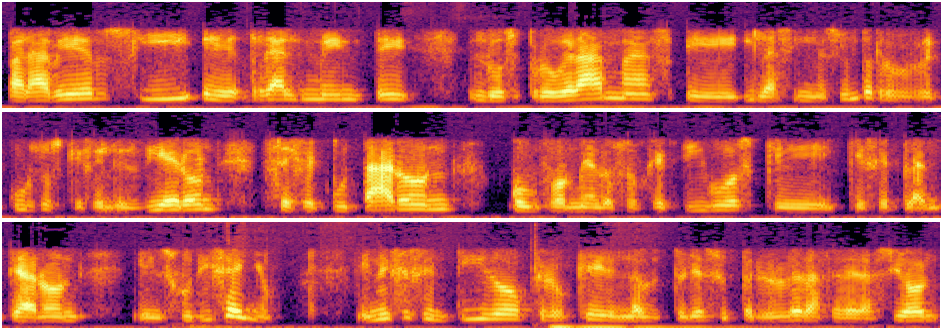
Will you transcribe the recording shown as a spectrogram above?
para ver si eh, realmente los programas y la asignación de los recursos que se les dieron se ejecutaron conforme a los objetivos que, que se plantearon en su diseño. En ese sentido, creo que la Auditoría Superior de la Federación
